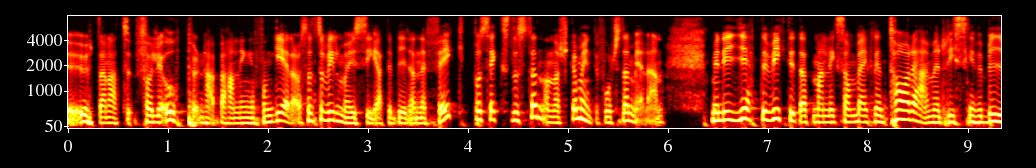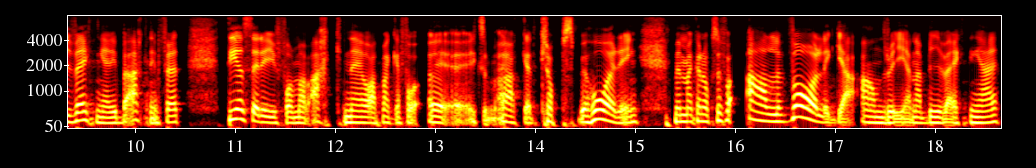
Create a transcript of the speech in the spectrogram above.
utan att följa upp hur den här behandlingen fungerar. Och sen så vill man ju se att det blir en effekt på sexlusten, annars ska man inte fortsätta med den. Men det är jätteviktigt att man liksom verkligen tar det här med risken för biverkningar i beaktning. För att dels är det i form av akne och att man kan få eh, liksom ökad kroppsbehåring. Men man kan också få allvarliga androgena biverkningar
